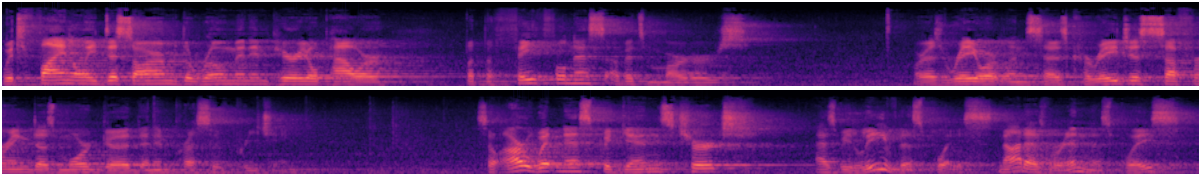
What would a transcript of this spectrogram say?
which finally disarmed the Roman imperial power, but the faithfulness of its martyrs. Or as Ray Ortlund says, courageous suffering does more good than impressive preaching. So our witness begins, church, as we leave this place, not as we're in this place.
